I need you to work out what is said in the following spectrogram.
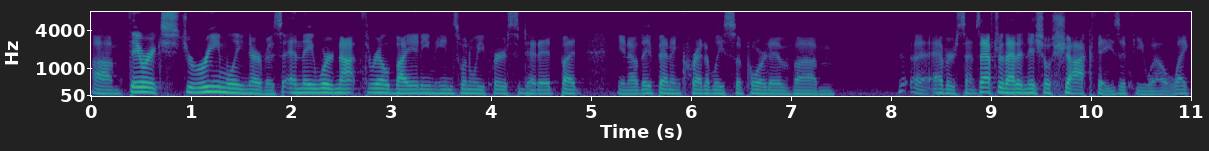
Um, they were extremely nervous and they were not thrilled by any means when we first did it, but you know they've been incredibly supportive um, uh, ever since. After that initial shock phase, if you will, like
